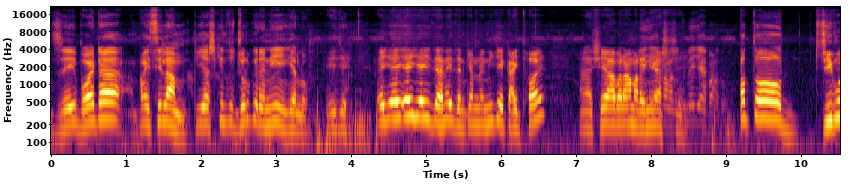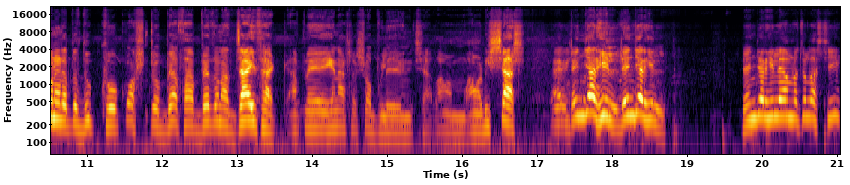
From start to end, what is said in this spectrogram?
যেই ভয়টা পাইছিলাম পিয়াস কিন্তু জোর করে নিয়ে গেল। এই যে এই যে এই- এই এই দেন এই দেন কেমন নিজে কাইত হয় সে আবার আমারে নিয়ে আসছে। কত জীবনের এত দুঃখ কষ্ট ব্যথা বেদনা যাই থাক আপনি এখানে আসলে সব ভুলে যাবেন ইনশাআল্লাহ। আমার- আমার বিশ্বাস। Danger hill danger hill. Danger হিলে আমরা চলে আসছি।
